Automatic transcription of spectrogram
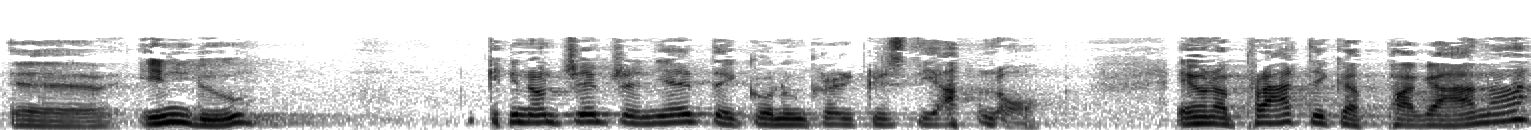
eh, hindu, che non c'entra niente con un cristiano. È una pratica pagana,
